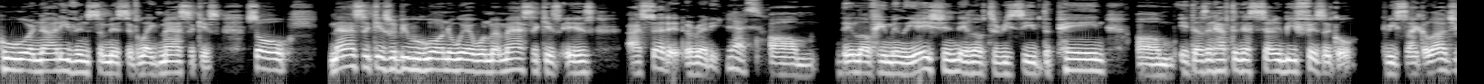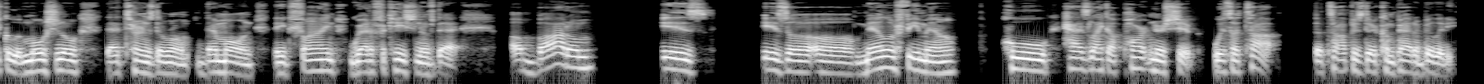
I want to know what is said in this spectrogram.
who are not even submissive, like masochists. So masochists are people who are unaware what masochist is. I said it already. yes Um, they love humiliation. They love to receive the pain. Um, it doesn't have to necessarily be physical. It can be psychological, emotional. That turns them on. Them on. They find gratification of that. A bottom is is a, a male or female who has like a partnership with a top. The top is their compatibility.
